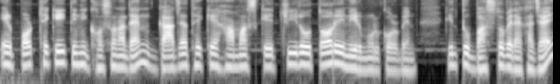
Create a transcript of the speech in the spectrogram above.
এরপর থেকেই তিনি ঘোষণা দেন, গাজা থেকে হামাসকে চিরতরে নির্মূল করবেন। কিন্তু বাস্তবে দেখা যায়,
